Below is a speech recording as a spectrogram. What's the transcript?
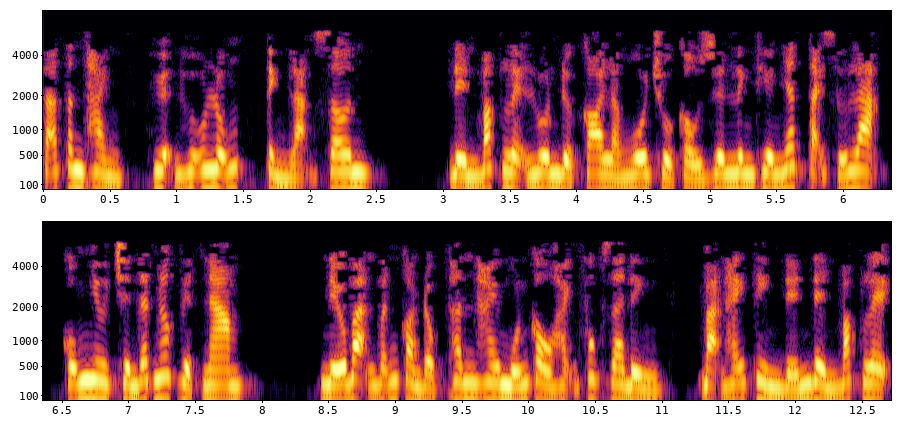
xã Tân Thành, huyện Hữu Lũng, tỉnh Lạng Sơn. Đền Bắc Lệ luôn được coi là ngôi chùa cầu duyên linh thiêng nhất tại xứ Lạng, cũng như trên đất nước Việt Nam. Nếu bạn vẫn còn độc thân hay muốn cầu hạnh phúc gia đình, bạn hãy tìm đến đền Bắc Lệ.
